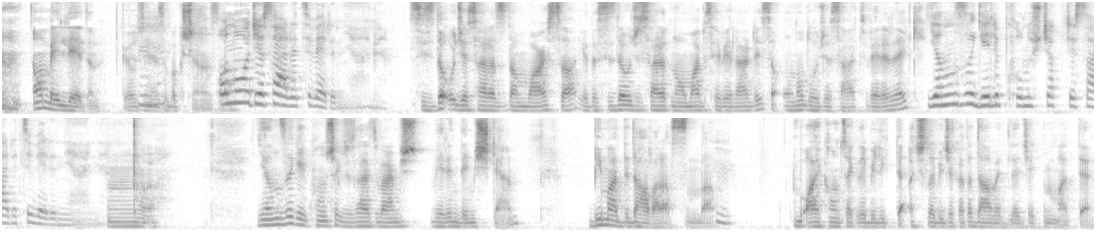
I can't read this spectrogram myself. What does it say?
Ama belli edin. Gözlerinize, bakışlarınıza. Ona o cesareti verin yani. Sizde o cesaretten varsa ya da sizde o cesaret normal bir seviyelerdeyse ona da o cesareti vererek Yanınıza gelip konuşacak cesareti verin yani. yanınıza gelip konuşacak cesareti vermiş verin demişken bir madde daha var aslında. Bu eye contact ile birlikte açılabilecek hatta devam edilecek bir madde.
